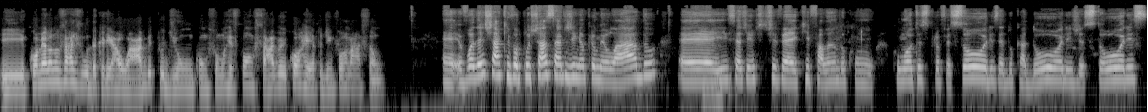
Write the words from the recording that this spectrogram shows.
e como ela nos ajuda a criar o hábito de um consumo responsável e correto de informação. É, eu vou deixar aqui, vou puxar a sardinha para o meu lado, é, uhum. e se a gente estiver aqui falando com, com outros professores, educadores, gestores,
